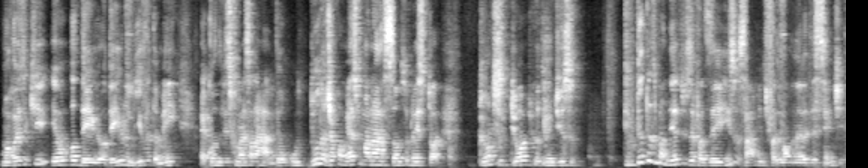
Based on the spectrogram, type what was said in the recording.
uma coisa que eu odeio, eu odeio no livro também, é quando eles começam a narrar. Então, o Duna já começa com uma narração sobre a história. Nossa, que ódio que eu tenho disso. Tem tantas maneiras de você fazer isso, sabe? De fazer uma maneira decente.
